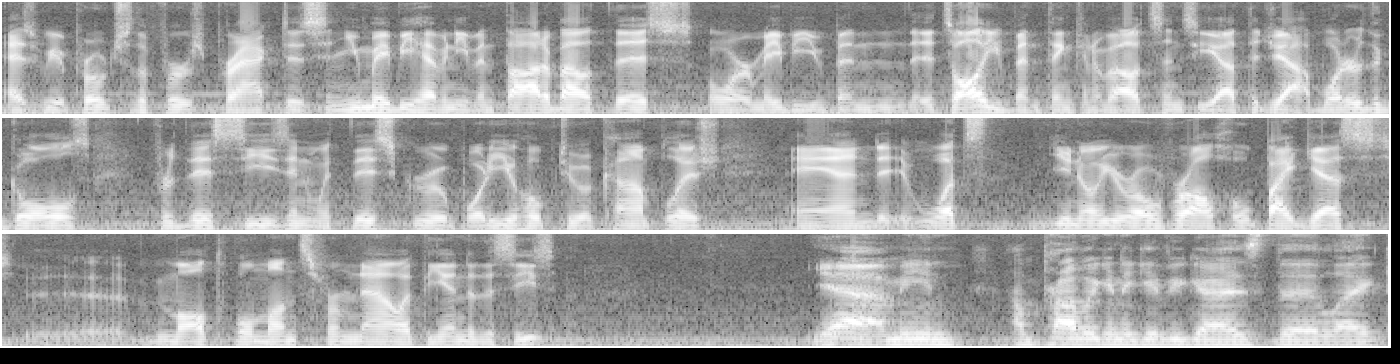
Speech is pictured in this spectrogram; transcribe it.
as we approach the first practice, and you maybe haven't even thought about this, or maybe you've been, it's all you've been thinking about since you got the job. What are the goals for this season with this group? What do you hope to accomplish? And what's, you know, your overall hope, I guess, uh, multiple months from now at the end of the season? Yeah, I mean, I'm probably gonna give you guys the like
